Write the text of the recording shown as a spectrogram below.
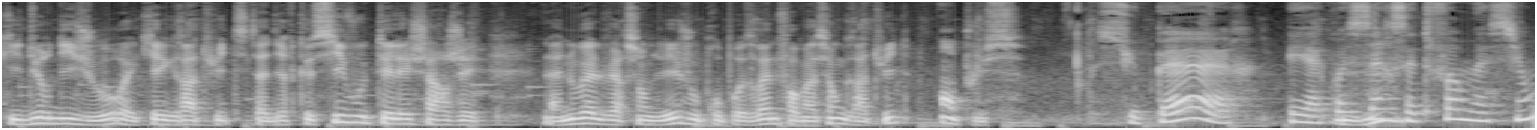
qui dure 10 jours et qui est gratuite. C'est-à-dire que si vous téléchargez la nouvelle version du livre, je vous proposerai une formation gratuite en plus. Super et à quoi sert mhm. cette formation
